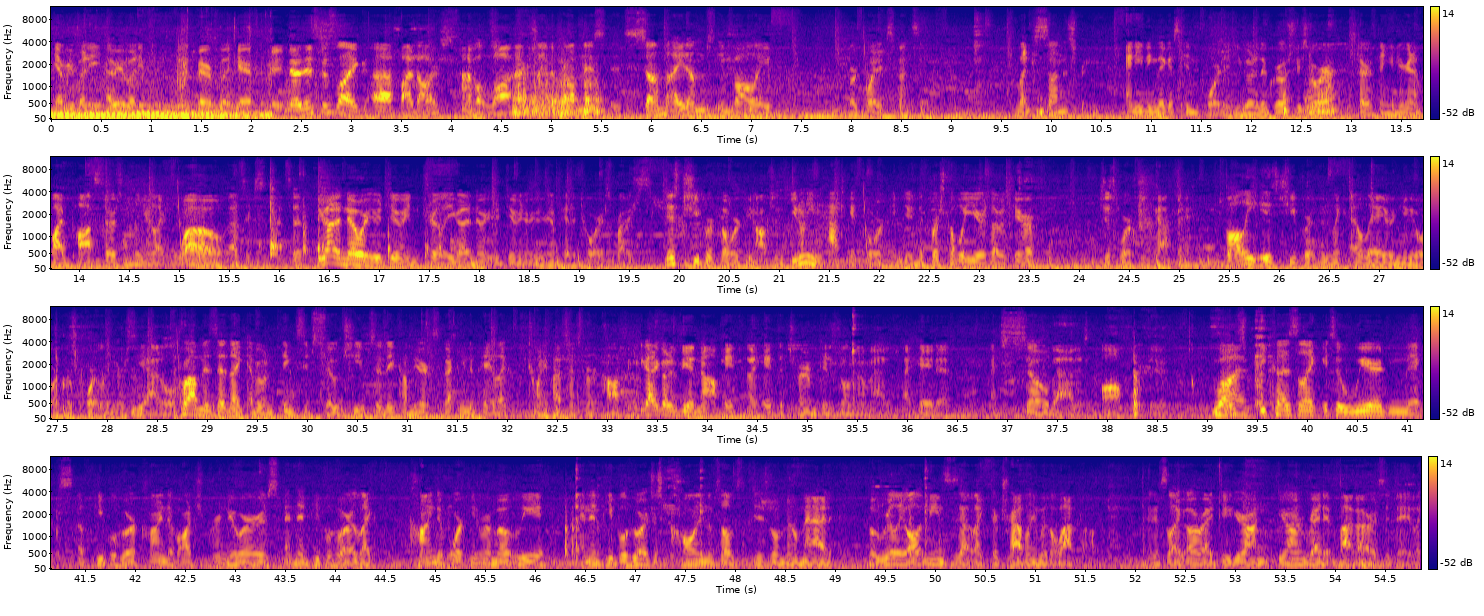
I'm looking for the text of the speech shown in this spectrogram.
think everybody everybody goes barefoot here. No, this is like uh, five dollars. Kind of a lot, actually. The problem is some items in Bali are quite expensive, like sunscreen. Anything that gets imported. You go to the grocery store, you start thinking you're gonna buy pasta or something. You're like, whoa, that's expensive. You gotta know what you're doing. Truly, you gotta know what you're doing, or you're gonna pay the tourist price. There's cheaper co-working options. You don't even have to get co-working, dude. The first couple years I was here, just work from cafe. Bali is cheaper than like LA or New York or Portland or Seattle. The problem is that like everyone thinks it's so cheap, so they come here expecting to pay like 25 cents for a coffee. You gotta go to Vietnam. I hate, I hate the term digital nomad. I hate it. It's so bad. It's awful, dude. Why? Most- because like it's a weird mix of people who are kind of entrepreneurs and then people who are like kind of working remotely and then people who are just calling themselves a digital nomad, but really all it means is that like they're traveling with a laptop. And it's like, all right, dude, you're on you're on Reddit five hours a day. Like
